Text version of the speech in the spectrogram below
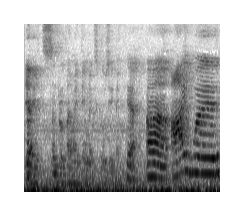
Yeah, Okay. it's Central Time. I think Mexico City. Yeah. Uh, I would.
